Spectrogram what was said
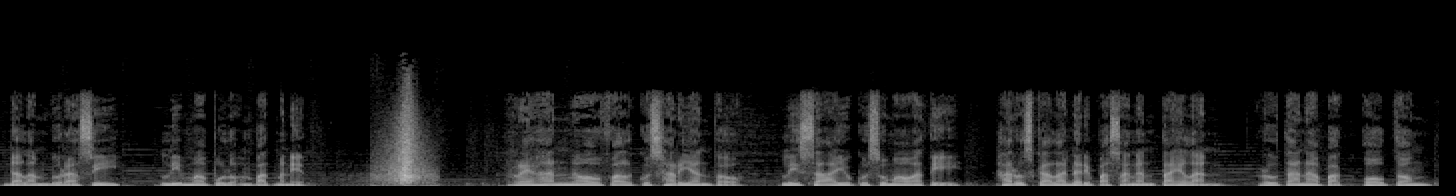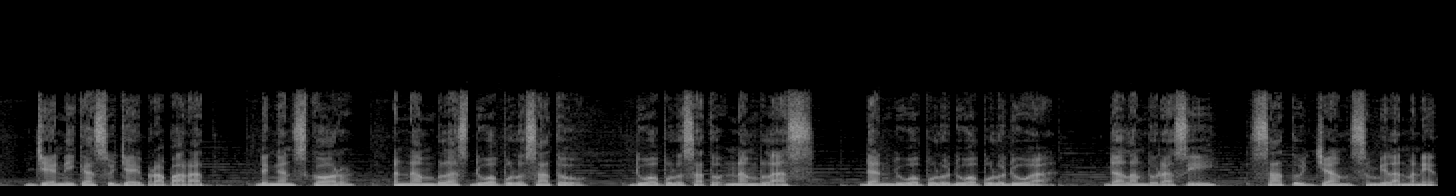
dalam durasi 54 menit. Rehan Novalkus Haryanto, Lisa Ayu Kusumawati, harus kalah dari pasangan Thailand, Rutana Pak Oltong, Jenika Sujai Praparat, dengan skor 16-21, 21-16, dan 20-22, dalam durasi 1 jam 9 menit.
